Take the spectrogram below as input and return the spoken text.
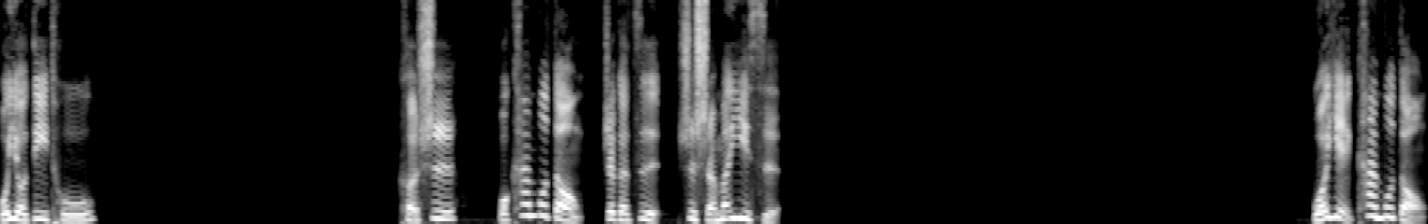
我有地图，可是我看不懂这个字是什么意思。我也看不懂，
